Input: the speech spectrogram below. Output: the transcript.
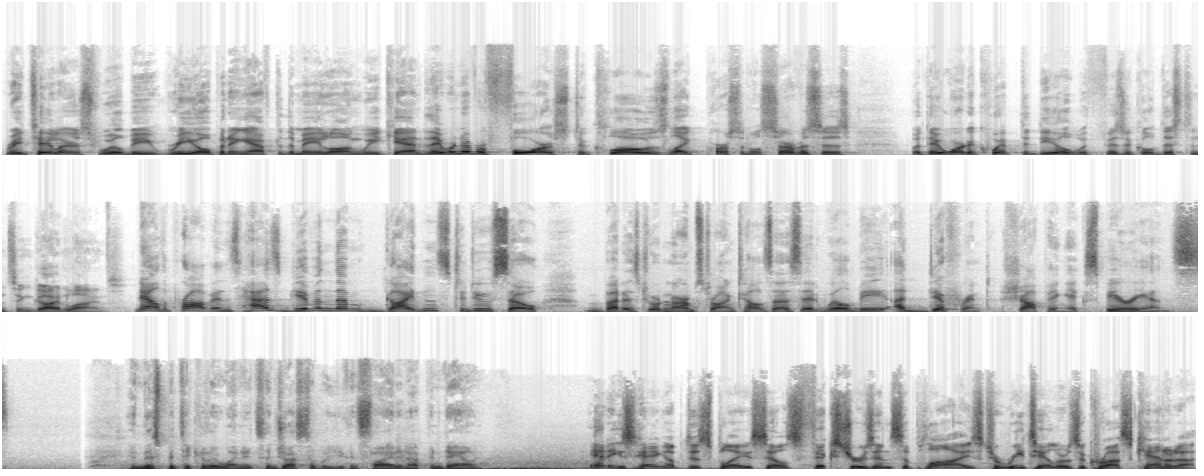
Retailers will be reopening after the May long weekend. They were never forced to close like personal services but they weren't equipped to deal with physical distancing guidelines. Now, the province has given them guidance to do so, but as Jordan Armstrong tells us, it will be a different shopping experience. In this particular one, it's adjustable. You can slide it up and down. Eddie's Hang Up Display sells fixtures and supplies to retailers across Canada.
